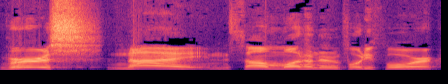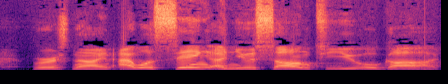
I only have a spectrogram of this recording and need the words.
verse 9. Psalm 144, verse 9. I will sing a new song to you, O God.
